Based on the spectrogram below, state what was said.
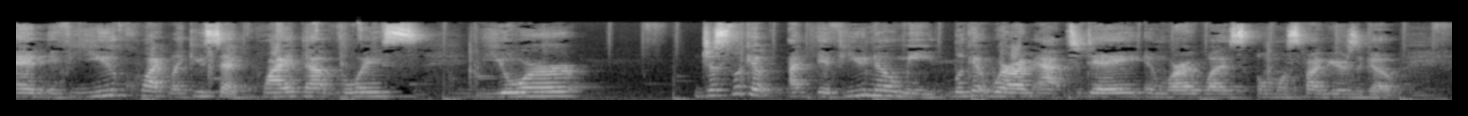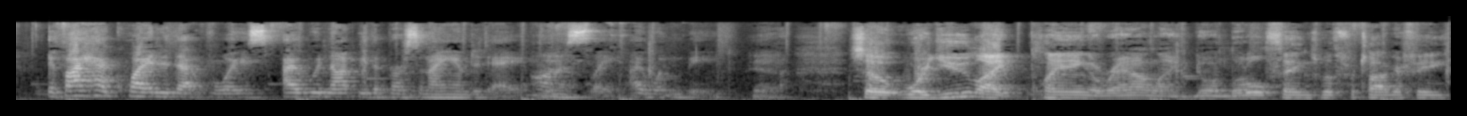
And if you quiet, like you said, quiet that voice, you're just look at if you know me look at where i'm at today and where i was almost five years ago if i had quieted that voice i would not be the person i am today honestly i wouldn't be Yeah. So, were you like playing around, like doing little things with photography?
